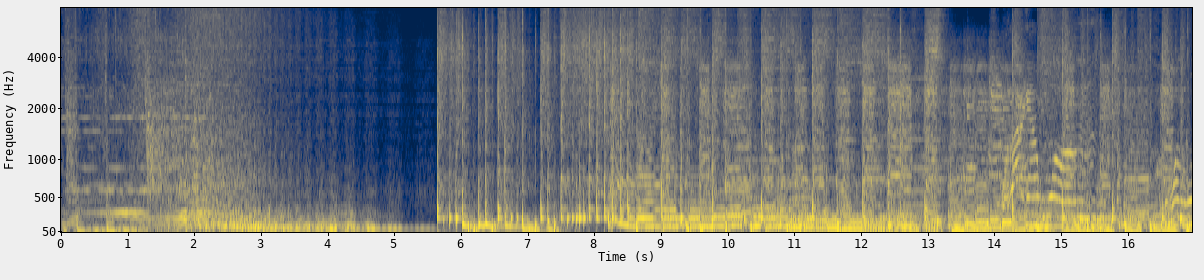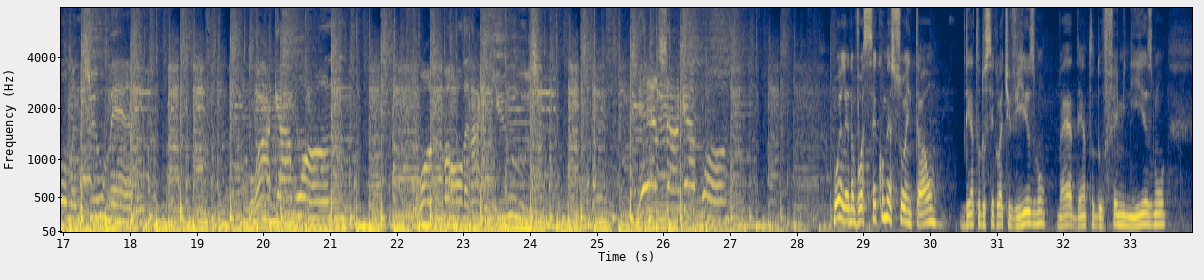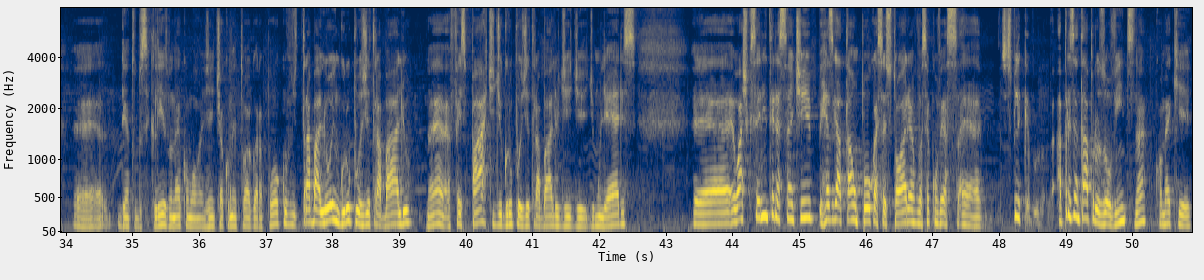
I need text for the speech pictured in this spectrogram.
Você começou então dentro do cicloativismo, né, dentro do feminismo, é, dentro do ciclismo, né, como a gente já comentou agora há pouco, trabalhou em grupos de trabalho, né, fez parte de grupos de trabalho de, de, de mulheres. É, eu acho que seria interessante resgatar um pouco essa história, você conversar, é, explica, apresentar para os ouvintes, né, como é que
